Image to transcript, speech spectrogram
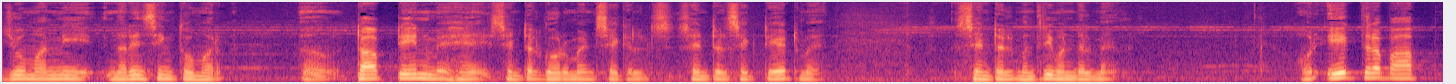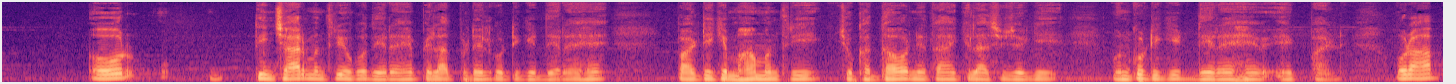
जो माननीय नरेंद्र सिंह तोमर टॉप टेन में है सेंट्रल गवर्नमेंट सेंट्रल सेक्रेटरीट में सेंट्रल मंत्रिमंडल में। और एक तरफ़ आप और तीन चार मंत्रियों को दे रहे हैं, प्रहलाद पटेल को टिकट दे रहे हैं, पार्टी के महामंत्री जो कद्दावर नेता हैं, कैलाश विजयगी उनको टिकट दे रहे हैं एक पार्टी और आप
